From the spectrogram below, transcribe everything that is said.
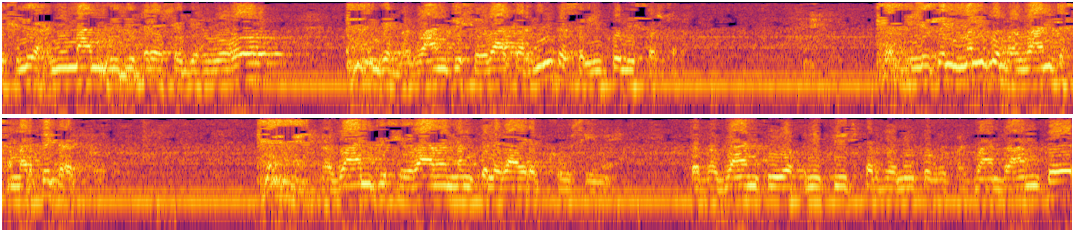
इसलिए हनुमान जी की तरह से जो वो जब भगवान की सेवा करनी तो शरीर को भी स्वस्थ रखो। लेकिन मन को भगवान को समर्पित रखो। भगवान की सेवा में मन को लगाए रखो उसी में। तो भगवान को अपनी पीठ पर दोनों को, भगवान राम को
